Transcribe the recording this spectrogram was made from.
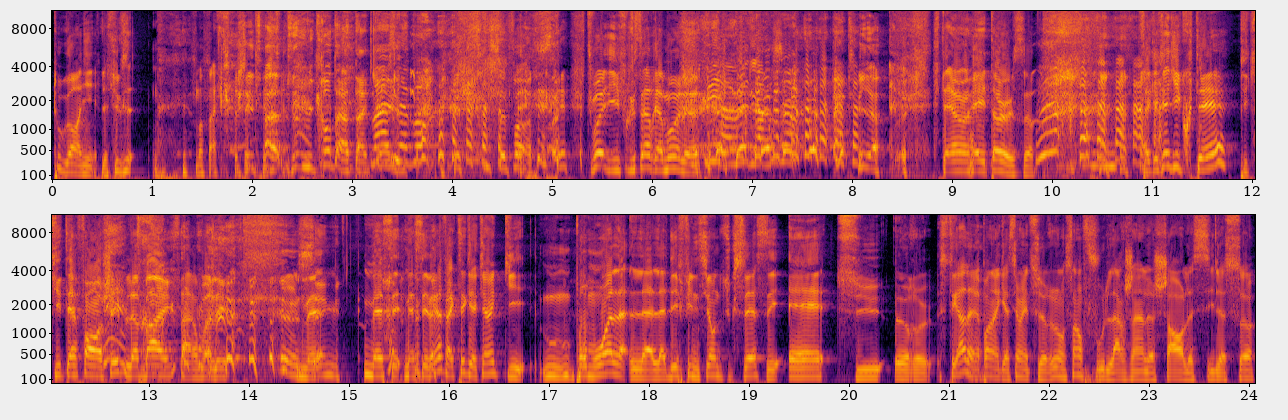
tout gagné. Le succès. Le micro t'a attaqué. Mange-le pas. C'est pas ça. tu vois, il est frustré après moi, là. Lui, il en veut de l'argent. C'était un hater, ça. C'est quelqu'un qui écoutait, puis qui était fâché, puis le bang, ça a revolé. Mais-. Mais c'est, mais c'est vrai, fait que tu sais, quelqu'un qui. Pour moi, la, la- la définition du succès, c'est es-tu heureux? Si t'es capable de répondre à la question es-tu heureux, on s'en fout de l'argent, le char, le ci, le ça.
